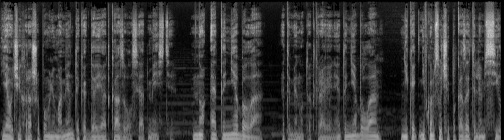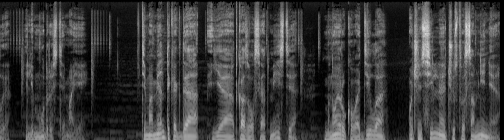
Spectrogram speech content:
Я очень хорошо помню моменты, когда я отказывался от мести. Но это не было, это минута откровения, это не было никак, ни в коем случае показателем силы или мудрости моей. В те моменты, когда я отказывался от мести, мной руководило очень сильное чувство сомнения,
